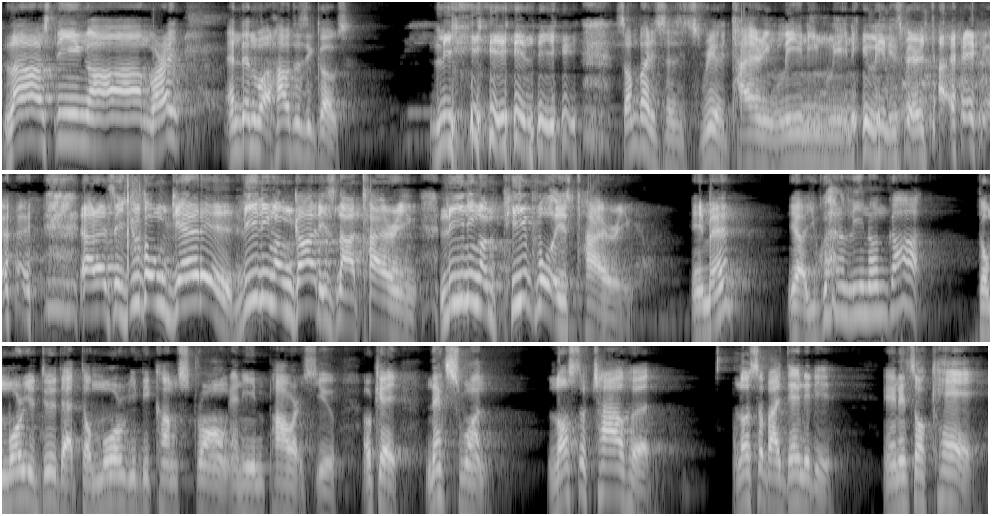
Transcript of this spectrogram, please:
Lasting arm, right? And then what? How does it go? Leaning. Somebody says it's really tiring. Leaning, leaning, leaning is very tiring. and I say, you don't get it. Leaning on God is not tiring. Leaning on people is tiring. Amen? Yeah, you gotta lean on God. The more you do that, the more we become strong and He empowers you. Okay, next one. Loss of childhood. Loss of identity. And it's okay.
